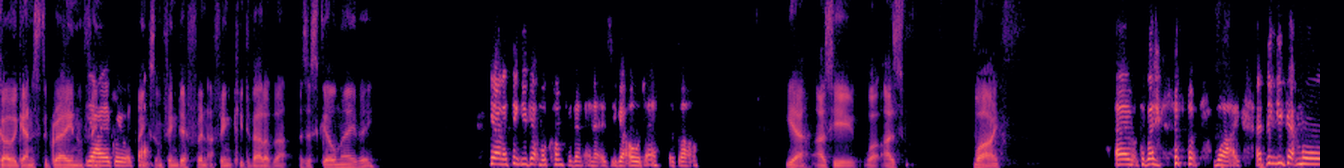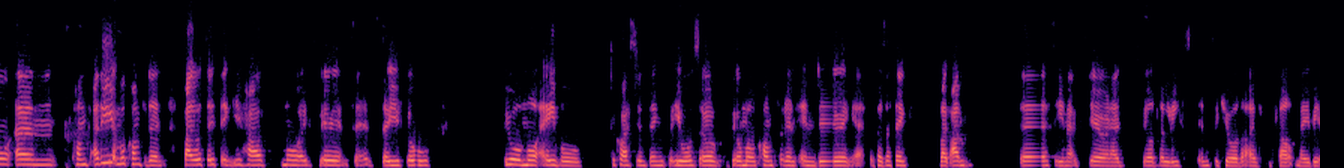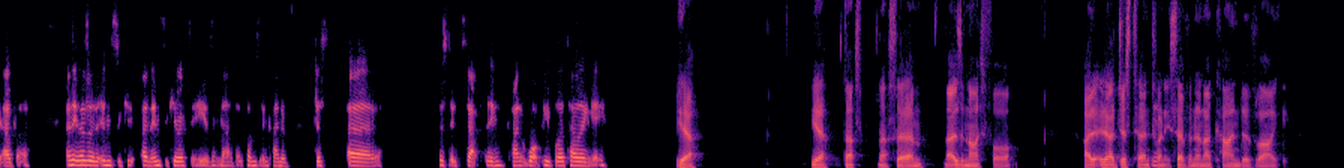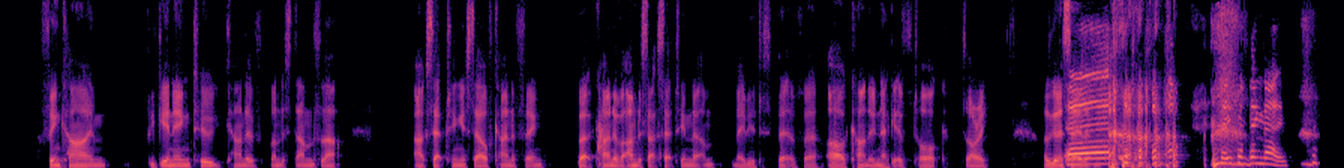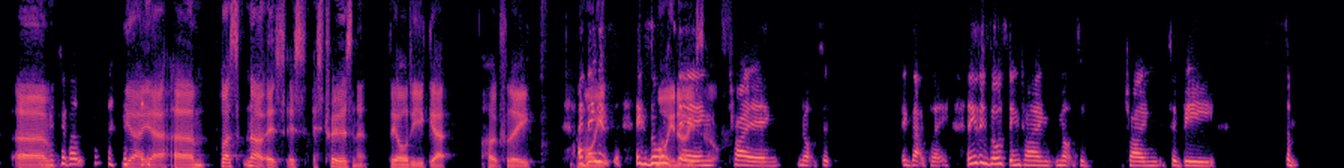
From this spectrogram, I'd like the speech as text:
go against the grain and yeah, I think, agree with think that. something different. I think you develop that as a skill, maybe. Yeah, and I think you get more confident in it as you get older as well. Yeah, as you well as why? Um, because I why I think you get more um, conf- I think you get more confident, but I also think you have more experiences, so you feel you're more able to question things, but you also feel more confident in doing it. Because I think, like, I'm 30 next year, and I feel the least insecure that I've felt maybe ever. I think there's an insecure an insecurity, isn't there, that comes in kind of just uh just accepting kind of what people are telling you. Yeah. Yeah, that's that's um that is a nice thought. I I just turned Yeah. 27 and I kind of like think I'm beginning to kind of understand that accepting yourself kind of thing. But kind of I'm just accepting that I'm maybe just a bit of a oh I can't do negative talk. Sorry. I was gonna say that. Say something nice. um yeah yeah um well it's, no it's it's it's true isn't it the older you get hopefully the I more think you, it's more you know exhausting trying not to. Exactly, I think it's exhausting trying not to trying to be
